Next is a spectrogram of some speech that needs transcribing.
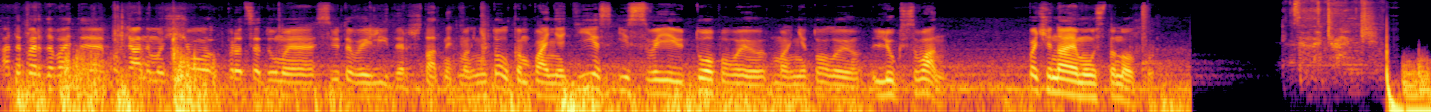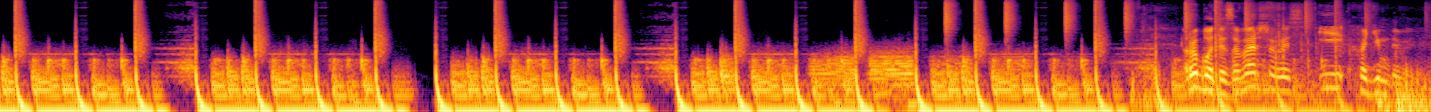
А тепер давайте поглянемо, що про це думає світовий лідер штатних магнітол, компанія TS із своєю топовою магнітолою Lux One. Починаємо установку. Роботи завершились і ходім дивитися.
